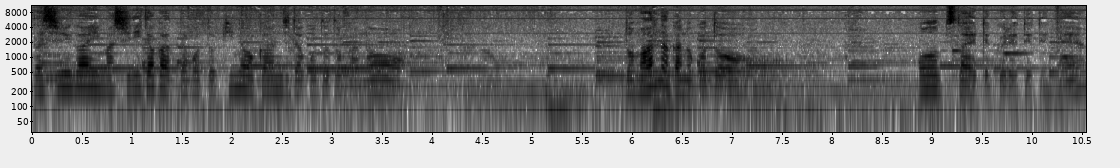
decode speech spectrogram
私が今知りたかったこと昨日感じたこととかの、あのー、ど真ん中のことを伝えてくれててね。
